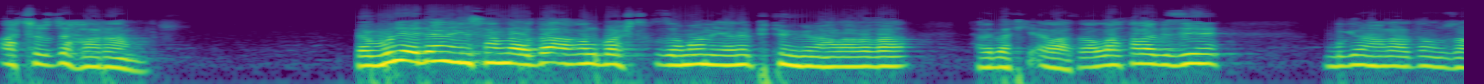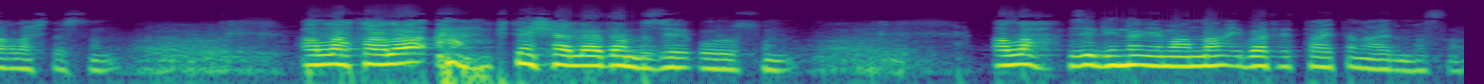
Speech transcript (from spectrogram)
açıqca haramdır. Və bunu edən insanlarda ağıl başlıq zaman, yəni bütün günahlara da əlbəttə ki, əlatır. Allah Teala bizi bu günahlardan uzaqlaşdırsın. Allah Teala bütün şərlərdən bizi qorusun. Allah bizi dindən, imandan, ibadət itaətdən ayırmasın.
